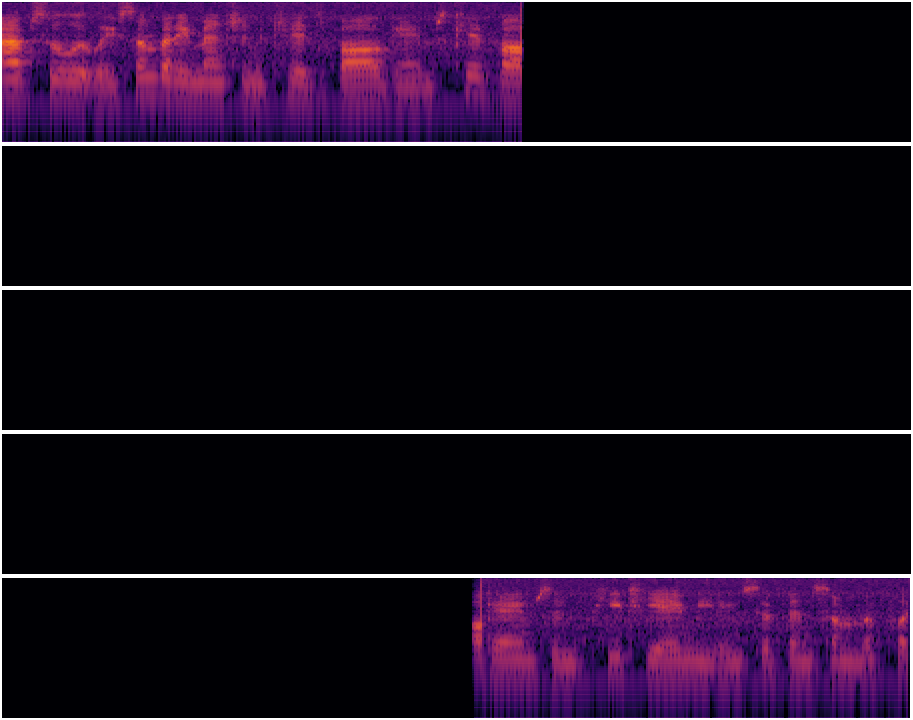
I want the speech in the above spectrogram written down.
Absolutely. Somebody mentioned kids' ball games. Kid ball games and PTA meetings have been some of the places.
